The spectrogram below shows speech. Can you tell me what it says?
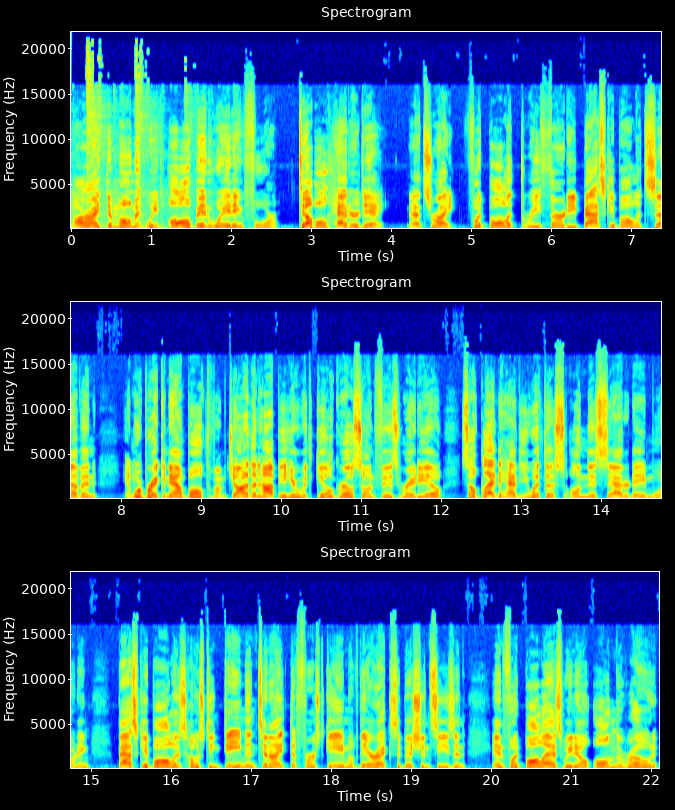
All right, the moment we've all been waiting for. Double header day. That's right. Football at 3:30, basketball at 7, and we're breaking down both of them. Jonathan Hoppy here with Gil Gross on Fizz Radio. So glad to have you with us on this Saturday morning. Basketball is hosting Daemen tonight, the first game of their exhibition season, and football, as we know, on the road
